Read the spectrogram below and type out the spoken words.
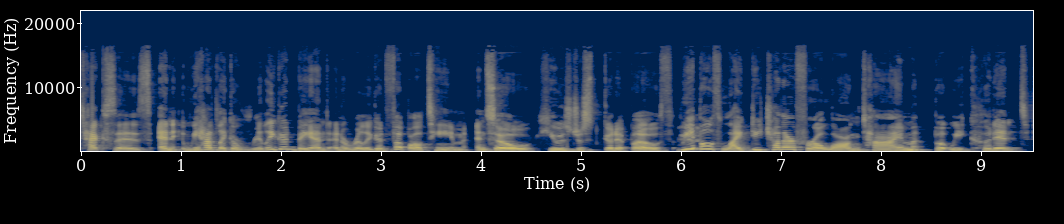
Texas. And we had like a really good band and a really good football team. And so he was just good at both. We both liked each other for a long time, but we couldn't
